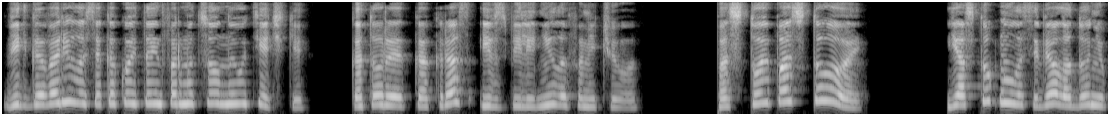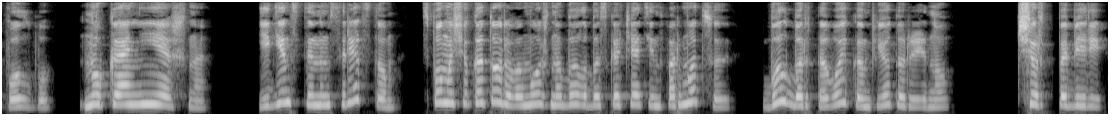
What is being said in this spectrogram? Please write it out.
Ведь говорилось о какой-то информационной утечке, которая как раз и взбеленила Фомичева. «Постой, постой!» Я стукнула себя ладонью по лбу. «Ну, конечно! Единственным средством, с помощью которого можно было бы скачать информацию, был бортовой компьютер Рено. Черт побери!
